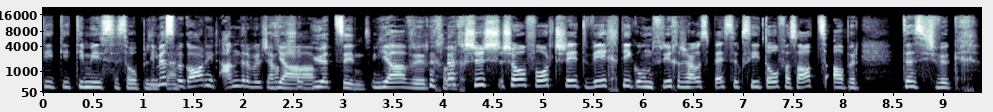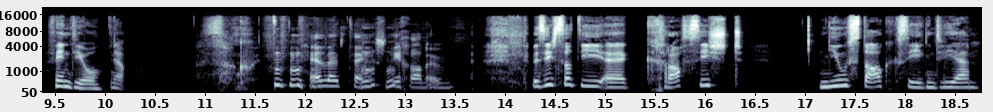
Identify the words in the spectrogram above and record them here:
die, die, die müssen so Die bleiben. müssen wir gar nicht ändern, weil sie einfach Ja. schon gut sind. Ja, wirklich. Sonst schon Fortschritt wichtig und früher war alles besser gewesen, doofer Satz, aber das ist wirklich, finde ich auch. Ja. So gut. Teletext, ich kann nicht mehr. Was war so die äh, krasseste News-Tag gewesen, irgendwie,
